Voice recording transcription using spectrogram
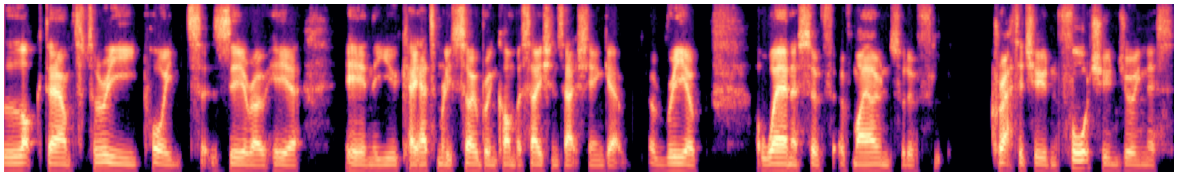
lockdown 3.0 here in the UK. had some really sobering conversations actually and get a real awareness of, of my own sort of gratitude and fortune during this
